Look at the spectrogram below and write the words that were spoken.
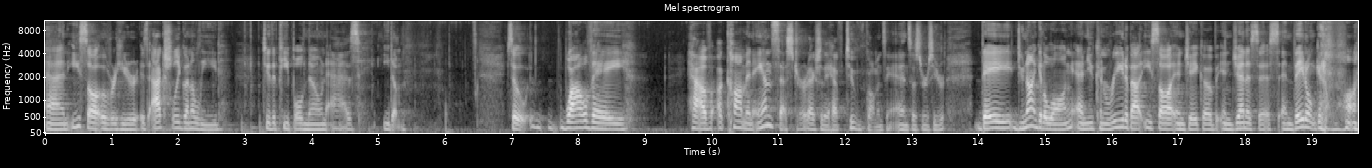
And Esau over here is actually going to lead to the people known as Edom. So while they have a common ancestor, actually, they have two common ancestors here, they do not get along. And you can read about Esau and Jacob in Genesis, and they don't get along.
